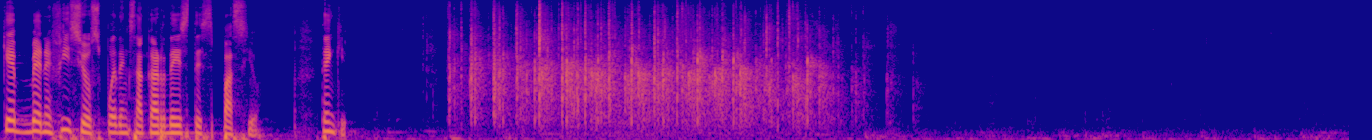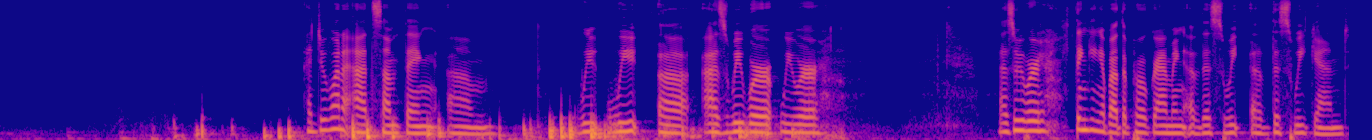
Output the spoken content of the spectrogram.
qué beneficios pueden sacar de este espacio? Thank you. I do want to add something. Um, we we uh, as we were we were as we were thinking about the programming of this week of this weekend,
